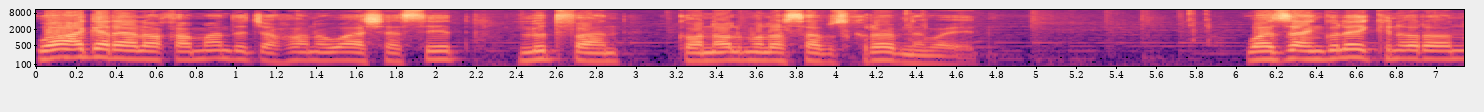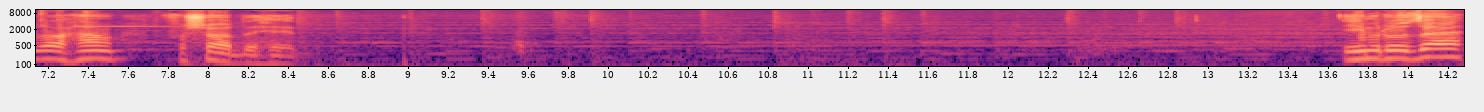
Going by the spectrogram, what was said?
و اگر علاقمند جهان وحش هستید لطفا کانال ما را subscribe نمایید. و زنگوله کنار آن را هم فشار دهید. امروزه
